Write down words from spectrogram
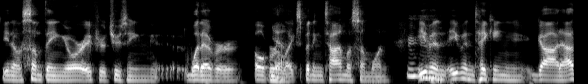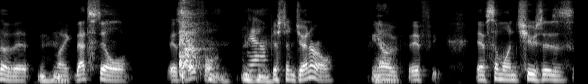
you know, something, or if you're choosing whatever over Yeah. like spending time with someone, Mhm. even even taking God out of it, Mhm. like that still is hurtful. Mhm. Yeah. just in general. You Yeah. know, if, if if someone chooses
